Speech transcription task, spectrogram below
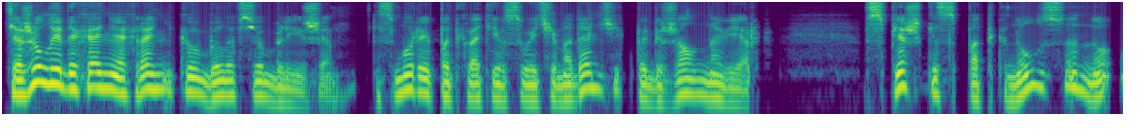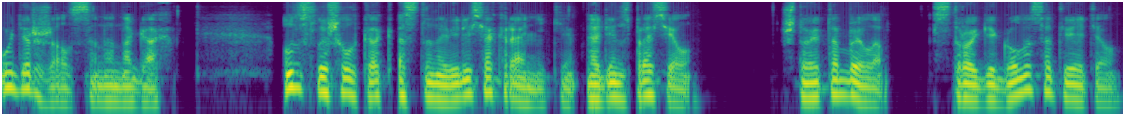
Тяжелое дыхание охранников было все ближе. Смурый, подхватив свой чемоданчик, побежал наверх. В спешке споткнулся, но удержался на ногах. Он слышал, как остановились охранники. Один спросил, что это было. Строгий голос ответил.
